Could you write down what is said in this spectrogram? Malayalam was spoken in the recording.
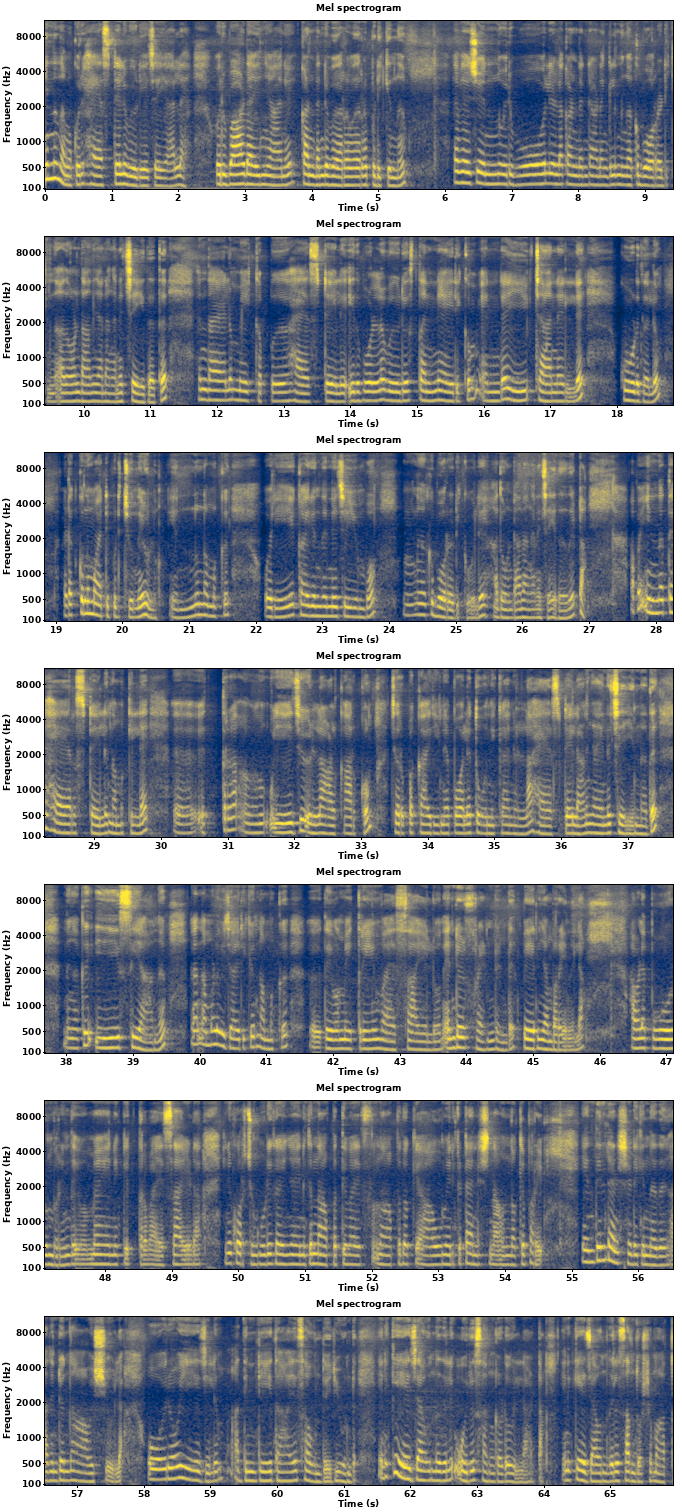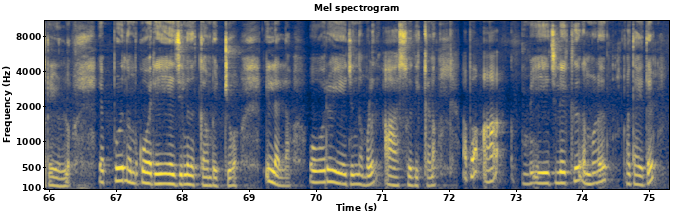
ഇന്ന് നമുക്കൊരു ഹെയർ സ്റ്റൈൽ വീഡിയോ ചെയ്യാം അല്ലേ? ഒരുപാടായി ഞാൻ കണ്ടന്റ് വേറെ വേറെ പിടിക്കുന്നു. വിചാരിച്ചു എന്നും ഒരുപോലെയുള്ള കണ്ടന്റ് ആണെങ്കിൽ നിങ്ങൾക്ക് ബോറടിക്കുന്നു അതുകൊണ്ടാണ് ഞാൻ അങ്ങനെ ചെയ്തത്. എന്തായാലും മേക്കപ്പ് ഹെയർ സ്റ്റൈൽ ഇതുപോലുള്ള വീഡിയോസ് തന്നെയായിരിക്കും എന്റെ ഈ ചാനലിൽ കൂടുതലും. ഇടയ്ക്കൊന്ന് മാറ്റി പിടിച്ചു എന്നേ ഉള്ളൂ. എന്നും നമുക്ക് ഒരേ കാര്യം തന്നെ ചെയ്യുമ്പോൾ നിങ്ങൾക്ക് ബോറടിക്കൂലേ അതുകൊണ്ടാണ് അങ്ങനെ ചെയ്തത് കേട്ടോ. അപ്പോൾ ഇന്നത്തെ ഹെയർ സ്റ്റൈൽ നമുക്കില്ലേ എത്ര ഏജ് ഉള്ള ആൾക്കാർക്കും ചെറുപ്പക്കാരിനെ പോലെ തോന്നിക്കാനുള്ള ഹെയർ സ്റ്റൈലാണ് ഞാൻ ഇന്ന് ചെയ്യുന്നത്. നിങ്ങൾക്ക് ഈസിയാണ് നമ്മൾ വിചാരിക്കും നമുക്ക് ദൈവമേ ഇത്രയും വയസ്സായല്ലോ എന്റെ ഒരു ഫ്രണ്ട് ഉണ്ട് പേര് ഞാൻ പറയുന്നില്ല. അവളെപ്പോഴും പറയും ദൈവമേ എനിക്ക് ഇത്ര വയസ്സായിടാ. ഇനി കുറച്ചും കൂടി കഴിഞ്ഞാൽ എനിക്ക് നാൽപ്പത്തി വയസ്സ് നാൽപ്പതൊക്കെ ആവും എനിക്ക് ടെൻഷനാവും എന്നൊക്കെ പറയും. എന്തിന് ടെൻഷൻ അടിക്കുന്നത്? അതിന്റെ ഒന്നും ആവശ്യമില്ല ഓരോ ഏജിലും അതിന്റേതായ സൗന്ദര്യമുണ്ട്. എനിക്ക് ഏജാവുന്നതിൽ ഒരു സങ്കടവും ഇല്ല കേട്ടോ. എനിക്ക് ഏജാവുന്നതിൽ സന്തോഷം മാത്രമേ ഉള്ളൂ. എപ്പോഴും നമുക്ക് ഒരേ ഏജിൽ നിൽക്കാൻ പറ്റുമോ? ഇല്ലല്ലോ. ഓരോ ഏജും നമ്മൾ ആസ്വദിക്കണം. അപ്പോൾ ആ ഏജിലേക്ക് നമ്മൾ അതായത്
